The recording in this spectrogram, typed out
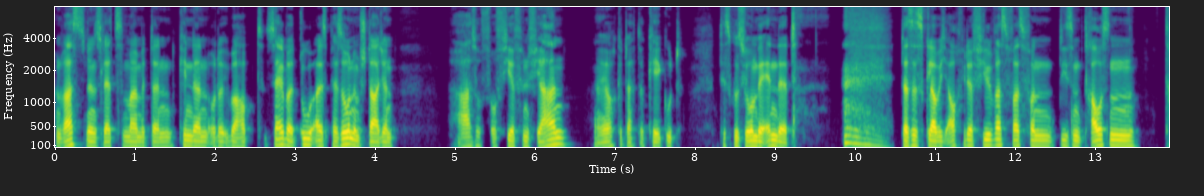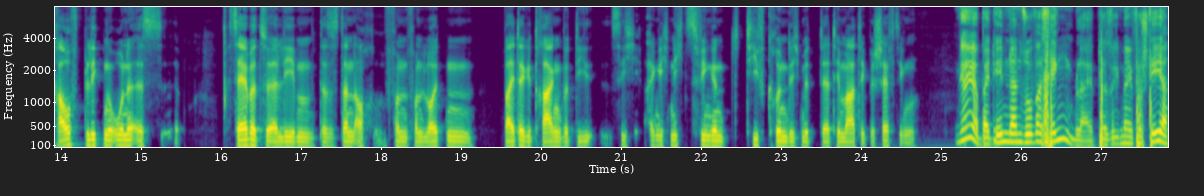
wann warst du denn das letzte Mal mit deinen Kindern oder überhaupt selber, du als Person im Stadion? Ja, so vor vier, fünf Jahren. Da habe ich auch gedacht, okay, gut, Diskussion beendet. Das ist, glaube ich, auch wieder viel was, was von diesem draußen draufblicken, ohne es selber zu erleben, dass es dann auch von, von Leuten weitergetragen wird, die sich eigentlich nicht zwingend tiefgründig mit der Thematik beschäftigen. Ja, ja, bei denen dann sowas hängen bleibt. Also ich meine, ich verstehe ja,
